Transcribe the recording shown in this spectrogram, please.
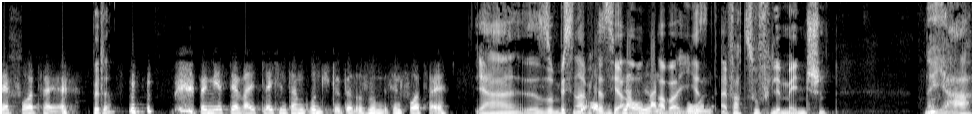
der Vorteil. Bitte? bei mir ist der Wald gleich hinterm Grundstück. Das ist so ein bisschen Vorteil. Ja, so ein bisschen so habe ich das ja auch, aber hier sind einfach zu viele Menschen. Naja,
